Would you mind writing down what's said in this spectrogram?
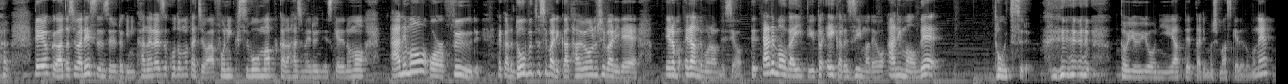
で、よく私はレッスンするときに必ず子供たちはフォニックスウォームアップから始めるんですけれども、animal or food。だから動物縛りか食べ物縛りで選選んでもらうんですよ。で、animal がいいって言うと A から Z までを animal で統一する。というようにやってったりもしますけれどもね。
